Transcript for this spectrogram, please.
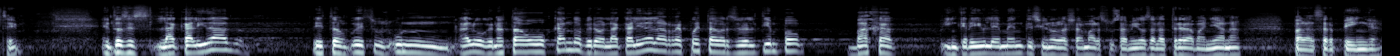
¿sí? Entonces, la calidad, esto es un, algo que no estaba buscando, pero la calidad de la respuesta versus el tiempo baja increíblemente si uno lo llama a sus amigos a las 3 de la mañana para hacer ping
